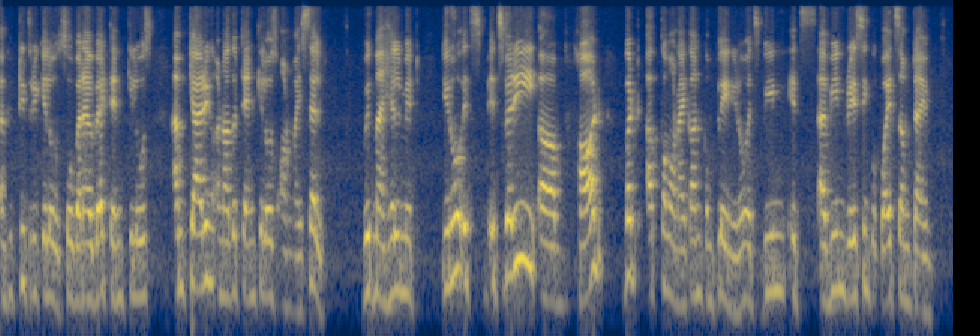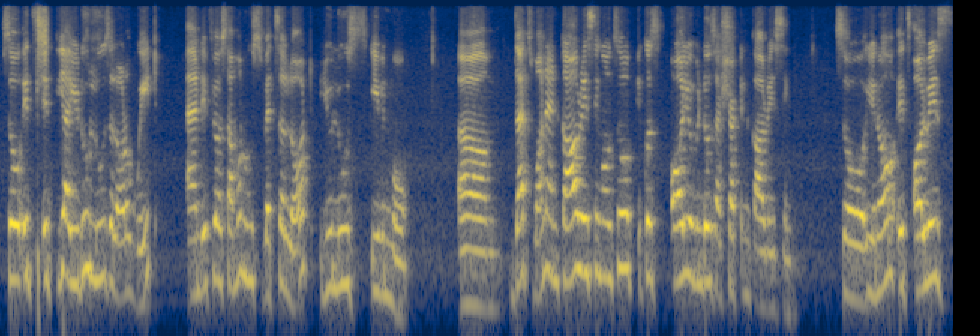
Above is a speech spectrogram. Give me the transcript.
I'm 53 kilos. So when I wear 10 kilos, I'm carrying another 10 kilos on myself with my helmet. You know, it's it's very um, hard, but uh, come on, I can't complain. You know, it's been it's I've been racing for quite some time. So it's it yeah, you do lose a lot of weight, and if you're someone who sweats a lot, you lose even more. Um, that's one, and car racing also because all your windows are shut in car racing. So you know, it's always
